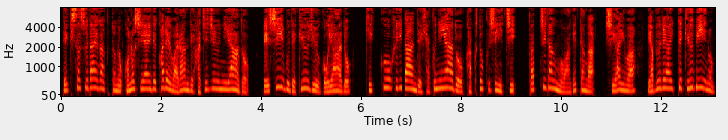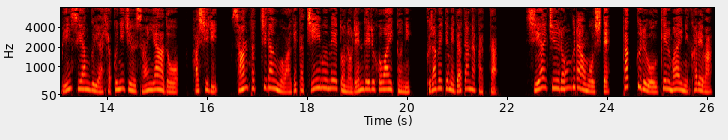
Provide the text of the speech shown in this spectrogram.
テキサス大学とのこの試合で彼はランで82ヤード、レシーブで95ヤード、キックオフリターンで102ヤードを獲得し1、タッチダウンを上げたが、試合は敗れ相手 QB のビンス・ヤングや123ヤードを走り、3タッチダウンを上げたチームメイトのレンデル・ホワイトに比べて目立たなかった。試合中ロングランをしてタックルを受ける前に彼は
